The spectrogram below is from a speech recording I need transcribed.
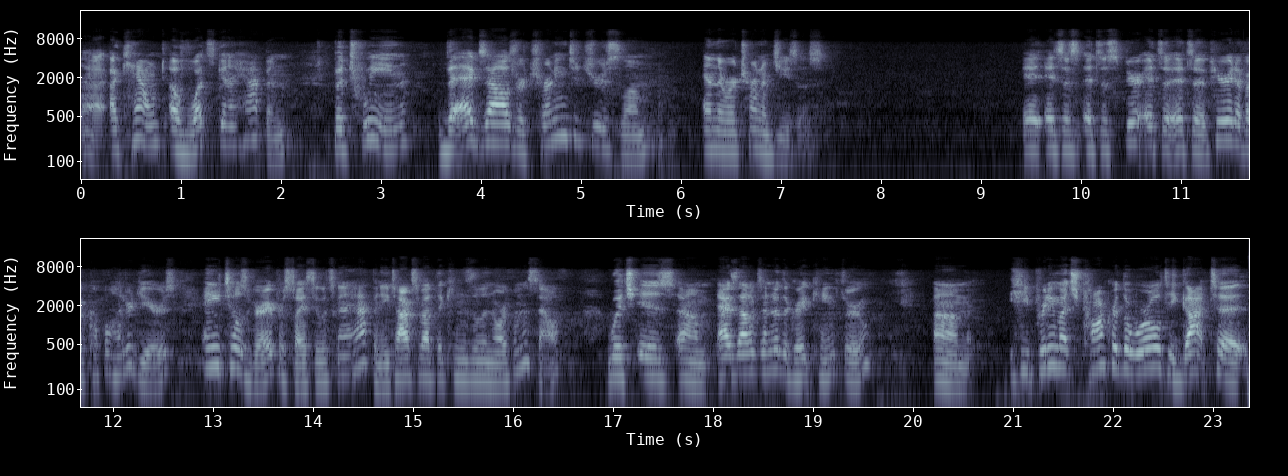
uh, account of what's going to happen between the exiles returning to Jerusalem and the return of Jesus. It, it's a it's a spirit it's a it's a period of a couple hundred years, and he tells very precisely what's going to happen. He talks about the kings of the north and the south which is um, as Alexander the Great came through, um, he pretty much conquered the world. He got to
